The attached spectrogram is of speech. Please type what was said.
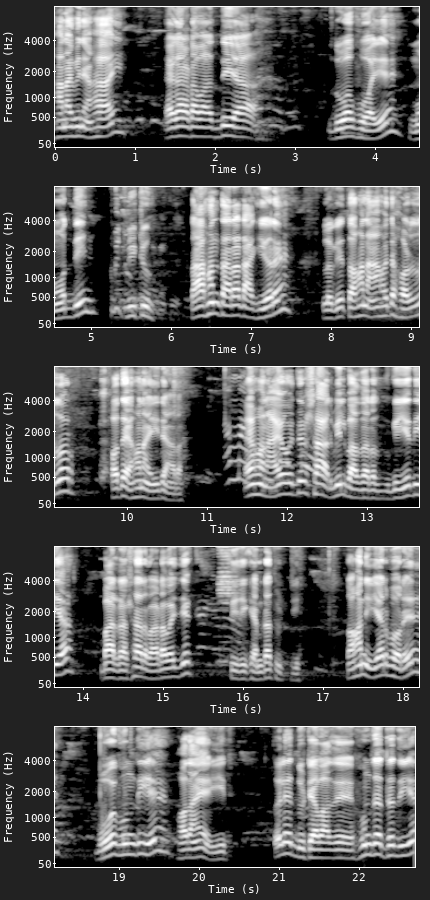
খানা পিনা খাই এগারোটা বাদ দিয়া দুয়া ফুয়াইয়ে মদ দিন। বিটু। তখন তারা ডাকিওরে লগে তখন আ হয়তো হরজর হতে এখন আই আরা এখন আয় হয়তো সার বিল বাজারত গিয়ে দিয়া বারোটা সাড়ে বারোটা বাজে সিজি ক্যামেরা তুটি। তখন ইয়ার পরে বউয়ে ফোন দিয়ে সদায় আইর তইলে দুইটা বাজে ফোন যেতে দিয়ে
